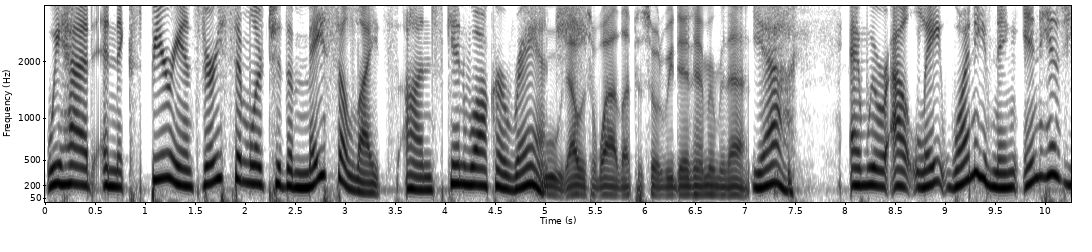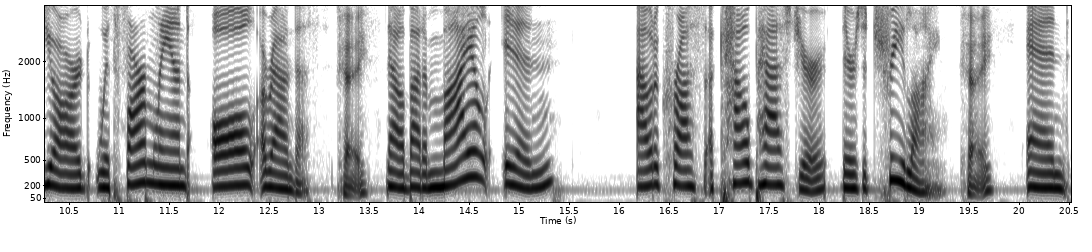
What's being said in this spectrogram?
We had an experience very similar to the Mesa Lights on Skinwalker Ranch. Ooh, that was a wild episode we did. I remember that. Yeah. and we were out late one evening in his yard with farmland all around us. Okay. Now, about a mile in, out across a cow pasture, there's a tree line. Okay. and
